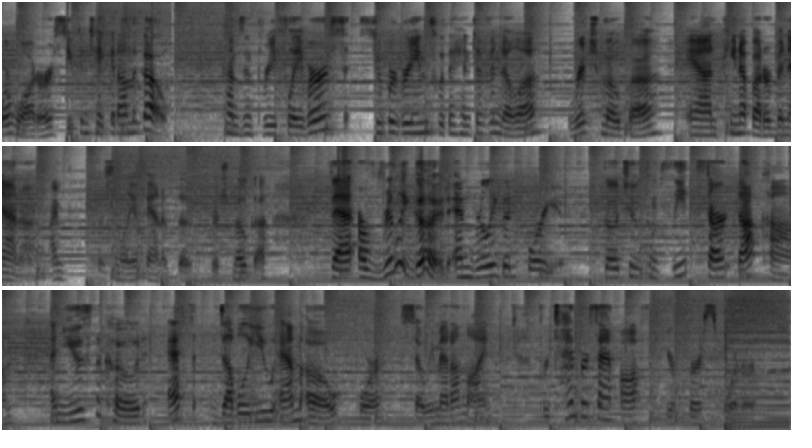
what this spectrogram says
or water so you can take it on the go. Comes in three flavors super greens with a hint of vanilla, rich mocha, and peanut butter banana. I'm personally a fan of the rich mocha that are really good and really good for you. Go to completestart.com and use the code SWMO for So We Met Online for 10% off your first order.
